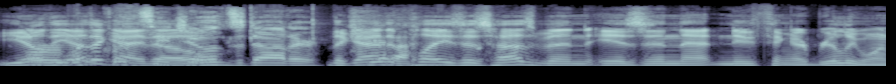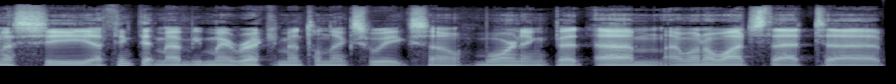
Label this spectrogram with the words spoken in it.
You know, Or the other guy though, Jones' daughter. the guy Yeah. that plays his husband is in that new thing. I really want to see. I think that might be my recommendal next week. So warning, but um, I want to watch that uh,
